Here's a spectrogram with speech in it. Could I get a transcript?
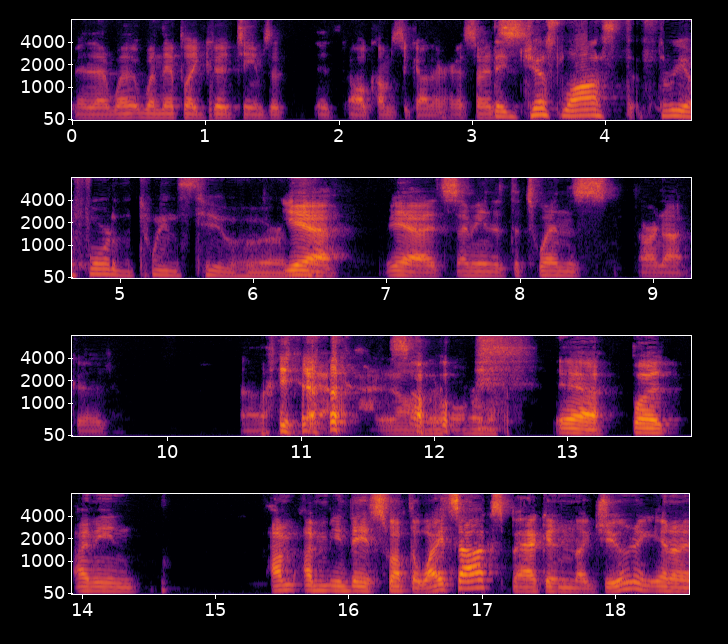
and then when, when they play good teams, it, it all comes together. So They just lost three or four to the Twins too, who are yeah, yeah. It's I mean the, the Twins are not good. Uh, yeah, Not at all. They're So- yeah, but I mean, I'm, I mean they swept the White Sox back in like June in a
